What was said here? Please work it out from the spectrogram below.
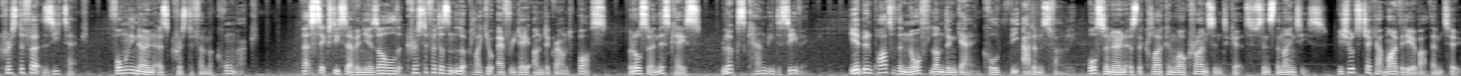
Christopher Zietek, formerly known as Christopher McCormack. At 67 years old, Christopher doesn't look like your everyday underground boss, but also in this case, looks can be deceiving. He had been part of the North London gang called the Adams Family, also known as the Clerkenwell Crime Syndicate, since the 90s. Be sure to check out my video about them too.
